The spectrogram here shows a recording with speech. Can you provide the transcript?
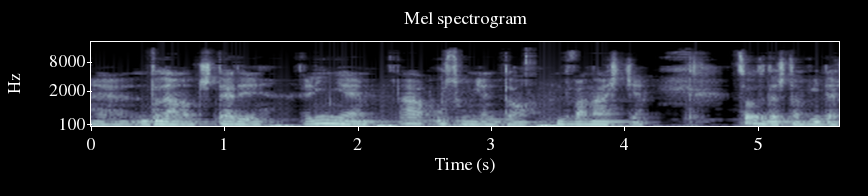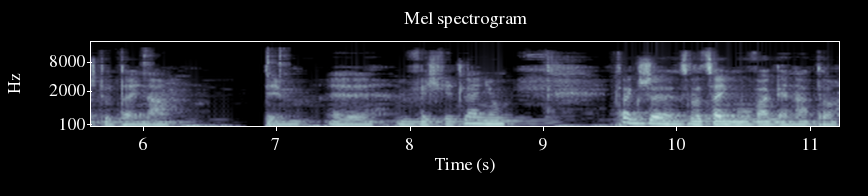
e, dodano cztery linie, a usunięto 12, co zresztą widać tutaj na tym e, wyświetleniu. Także zwracajmy uwagę na to,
